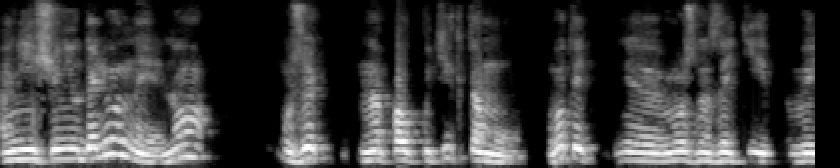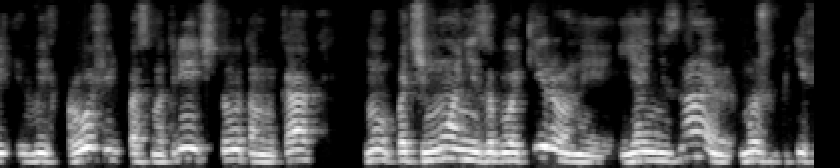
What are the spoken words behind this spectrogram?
они еще не удаленные, но уже на полпути к тому. Вот э, можно зайти в, в их профиль, посмотреть, что там и как. Ну, почему они заблокированы, я не знаю. Может быть, их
